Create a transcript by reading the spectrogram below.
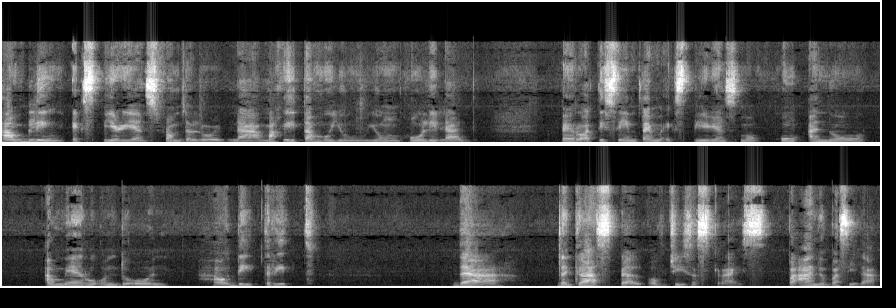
humbling experience from the Lord na makita mo yung yung Holy Land pero at the same time, experience mo kung ano ang meron doon. How they treat the the gospel of Jesus Christ. Paano ba sila?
